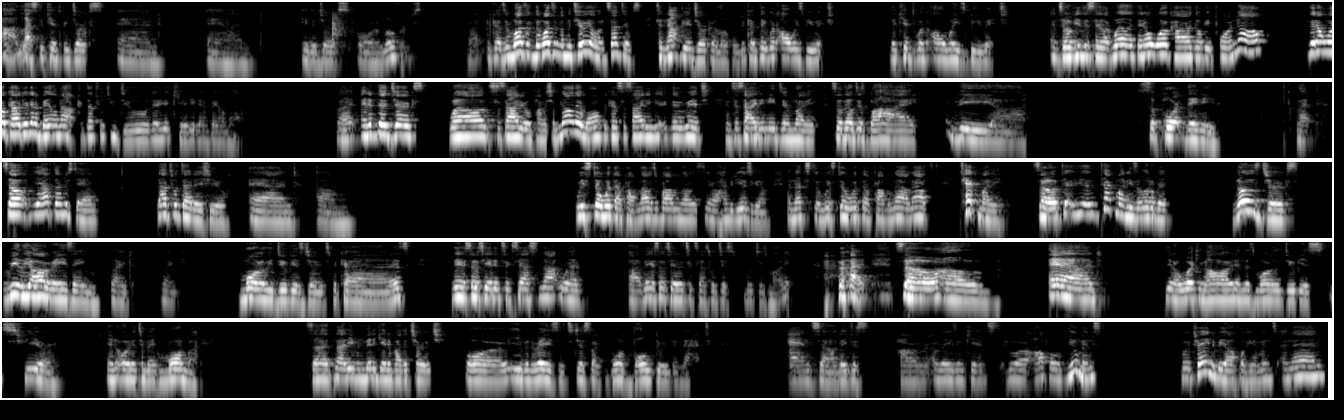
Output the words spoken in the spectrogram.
Uh, lest the kids be jerks and and either jerks or loafers right? Because it wasn't there wasn't the material incentives to not be a jerk or a loafer because they would always be rich. The kids would always be rich. And so if you just say like well if they don't work hard they'll be poor. No if they don't work hard you're going to bail them out because that's what you do. They're your kid you're going to bail them out. Right? And if they're jerks well society will punish them no they won't because society they're rich and society needs their money so they'll just buy the uh, support they need. Right. So you have to understand that's what's at issue, and um, we're still with that problem. That was a problem that was you know 100 years ago, and that's still, we're still with that problem now. Now it's tech money. So te- tech money is a little bit. Those jerks really are raising like like morally dubious jerks because they associated success not with uh, they associated success with just with just money. right? So, um, and you know, working hard in this morally dubious sphere in order to make more money. So it's not even mitigated by the church or even race. It's just like more vulgar than that. And so they just are raising kids who are awful humans, who are trained to be awful humans, and then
